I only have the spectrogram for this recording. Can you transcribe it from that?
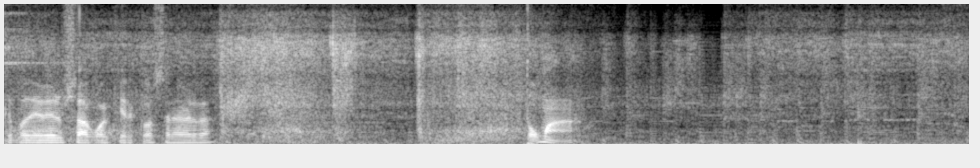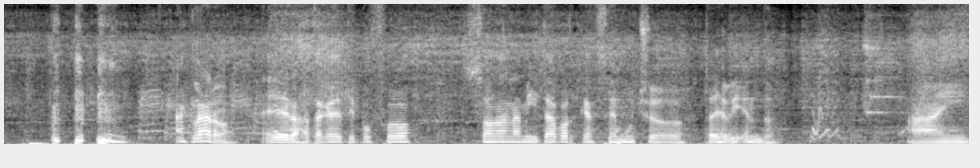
Que podría haber usado cualquier cosa, la verdad. Toma. ah, claro. Eh, los ataques de tipo fuego son a la mitad porque hace mucho está lloviendo. Ay.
